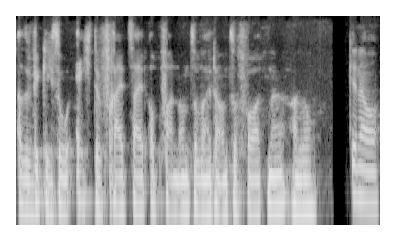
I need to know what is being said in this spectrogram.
also wirklich so echte Freizeit opfern und so weiter und so fort. Ne? Also Genau.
